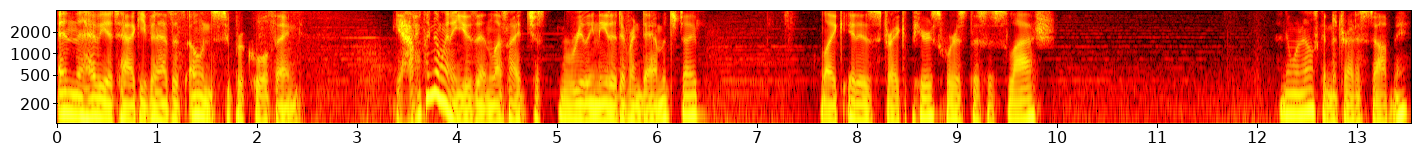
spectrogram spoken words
And the heavy attack even has its own super cool thing. Yeah, I don't think I'm going to use it unless I just really need a different damage type. Like it is Strike Pierce, whereas this is Slash. Anyone else going to try to stop me?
